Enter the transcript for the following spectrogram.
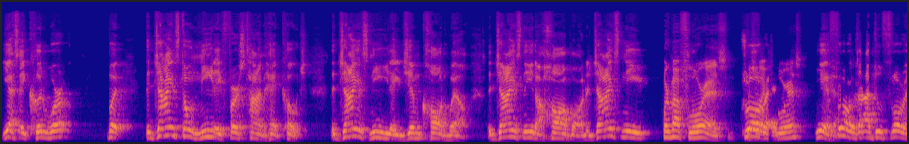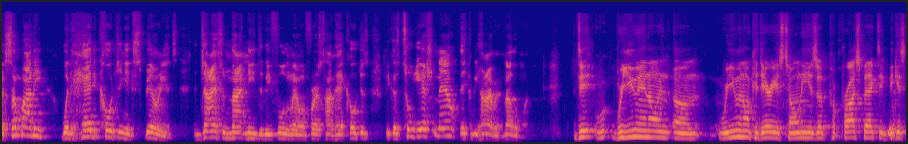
Yes, it could work, but the Giants don't need a first time head coach. The Giants need a Jim Caldwell. The Giants need a Harbaugh. The Giants need. What about Flores? Flores. Like Flores? Yeah, yeah, Flores. I do Flores. Somebody with head coaching experience. The Giants do not need to be fooling around with first time head coaches because two years from now they could be hiring another one. Did were you in on um were you in on Kadarius Toney as a p- prospect? Because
